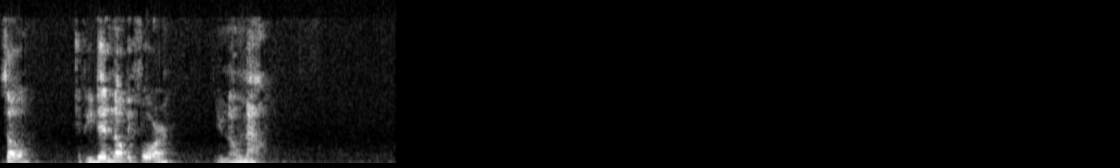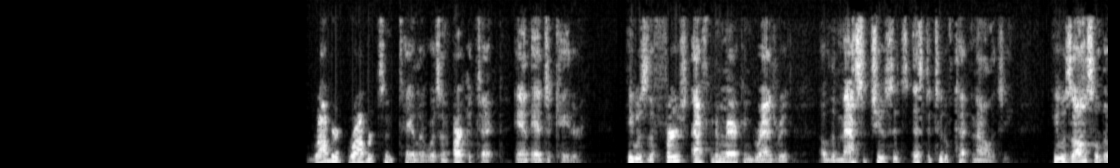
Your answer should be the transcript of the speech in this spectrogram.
So if you didn't know before, you know now. Robert Robertson Taylor was an architect and educator. He was the first African American graduate of the Massachusetts Institute of Technology. He was also the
